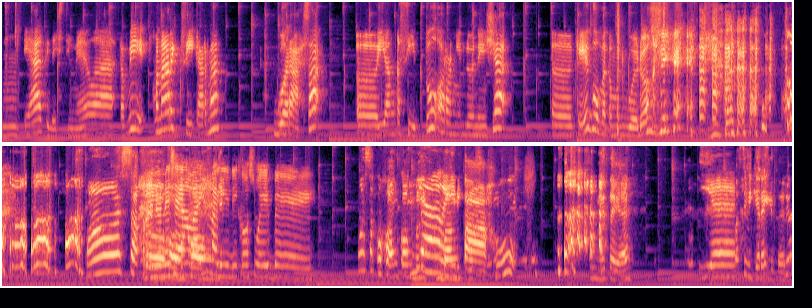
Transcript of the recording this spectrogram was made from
hmm, ya tidak istimewa. Tapi menarik sih karena gue rasa uh, yang ke situ orang Indonesia uh, kayaknya gue sama temen gue doang nih. Masa Orang Indonesia yang lain lagi di Causeway Bay. Masa ke Hong Kong beli iya, kembang tahu? Gitu ya. Iya. Pasti mikirnya gitu. Ya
